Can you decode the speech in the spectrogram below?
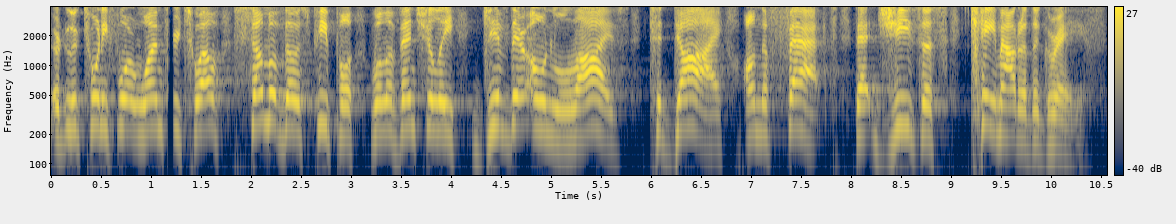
Luke 24, 1 through 12, some of those people will eventually give their own lives to die on the fact that Jesus came out of the grave.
